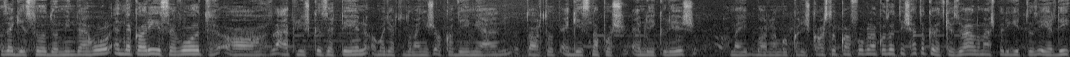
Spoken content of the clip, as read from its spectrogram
az egész Földön mindenhol. Ennek a része volt az április közepén a Magyar Tudományos Akadémián tartott egész napos emlékülés, amely barlangokkal és karstokkal foglalkozott, és hát a következő állomás pedig itt az Érdi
